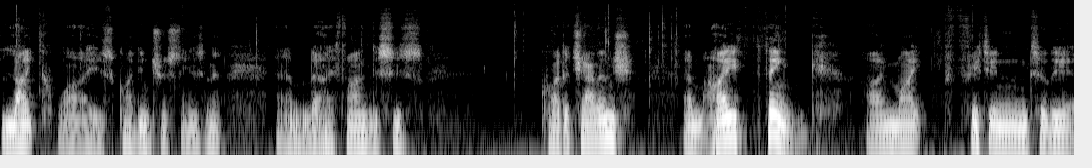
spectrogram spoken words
likewise. Quite interesting, isn't it? And I find this is quite a challenge. Um, I think I might fit into the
